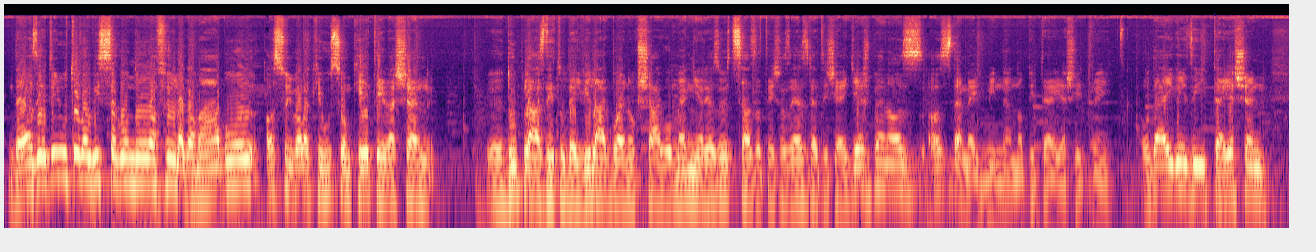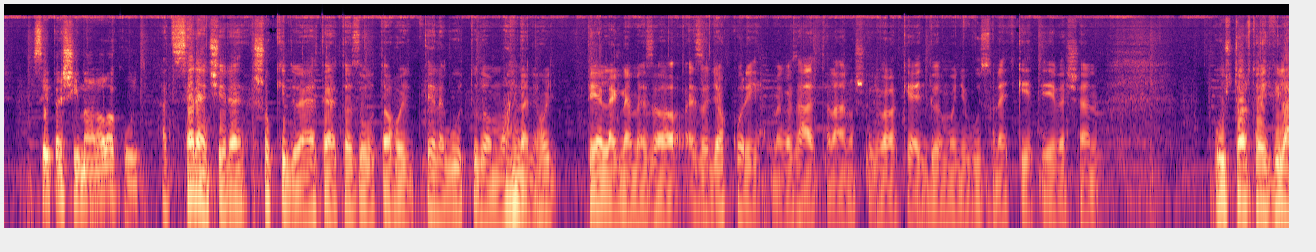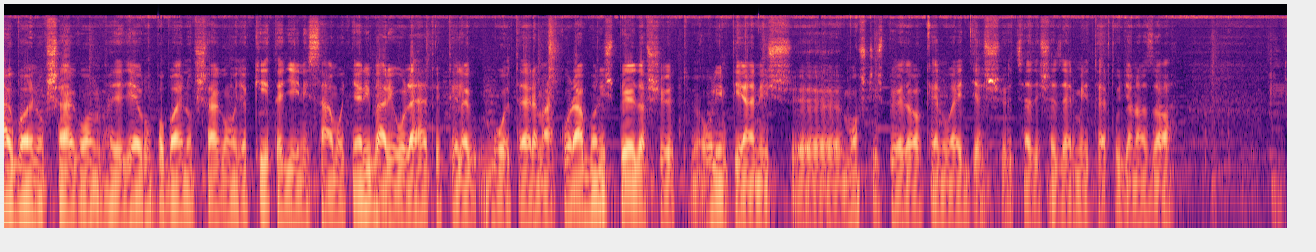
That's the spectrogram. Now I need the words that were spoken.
De azért így utólag visszagondolva, főleg a mából, az, hogy valaki 22 évesen duplázni tud egy világbajnokságon, megnyeri az 500-at és az 1000-et is egyesben, az, az nem egy mindennapi teljesítmény. Odáig ez így teljesen szépen simán alakult? Hát szerencsére sok idő eltelt azóta, hogy tényleg úgy tudom mondani, hogy tényleg nem ez a, ez a gyakori, meg az általános, hogy valaki egyből mondjuk 21-2 évesen úgy tartja egy világbajnokságon, vagy egy Európa-bajnokságon, hogy a két egyéni számot nyeri, bár jó lehet, hogy tényleg volt erre már korábban is példa, sőt, olimpián is, most is például a Kenu 1-es 500 és 1000 métert ugyanaz a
